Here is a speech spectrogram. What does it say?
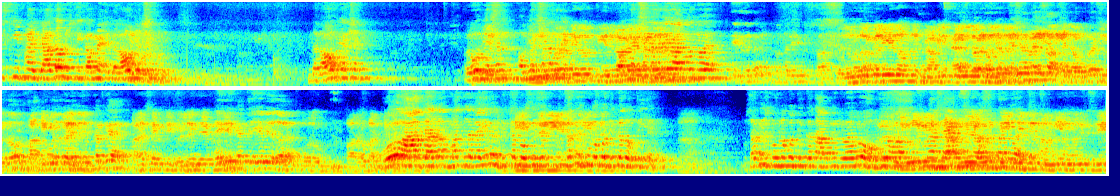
इसकी फ़ाइल ज़्यादा और उसकी कम है लगाओ रिएक्शन लगाओ रिएक्शन ऑब्जेक्शन ऑब्जेक्शन लग रही है। आपको जो है। के लिए तो हमने कागज़ी है डॉक्यूमेंट्स लगाओ बाकी के ऊपर है कर क्या है। फायर सेफ्टी बिल्डिंग नहीं कहते ये भी लगा और भर वो आप ज़्यादा मत लगाइए ना दिक्कत होगी सभी स्कूलों को दिक्कत होती है। हाँ। सभी स्कूलों को दिक्कत आपकी जो है वो होगी और उसमें का तीन चीज़ें मांगी हैं only three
